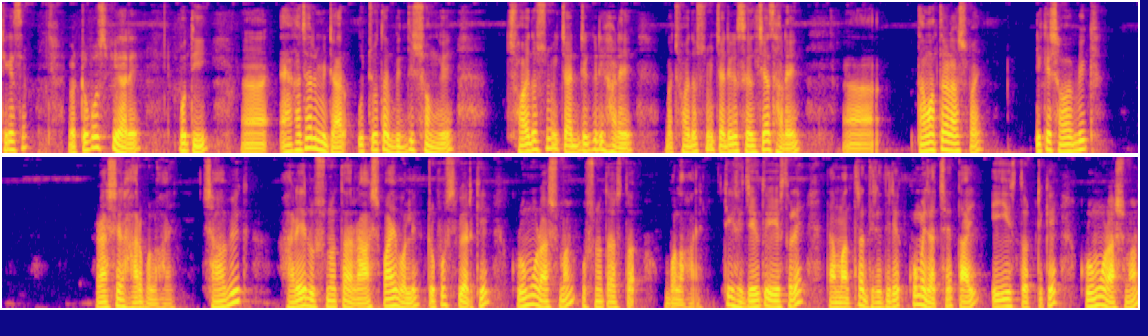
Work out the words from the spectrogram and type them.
ঠিক আছে? এবার ট্রোপোস্ফিয়ারে প্রতি এক হাজার মিটার উচ্চতা বৃদ্ধির সঙ্গে ছয় দশমিক চার ডিগ্রি হারে বা ছয় দশমিক চার ডিগ্রি সেলসিয়াস হারে তাপমাত্রা হ্রাস পায়। একে স্বাভাবিক হ্রাসের হার বলা হয়। স্বাভাবিক হারের উষ্ণতা হ্রাস পায় বলে ট্রোপোস্ফিয়ারকে ক্রমহ্রাসমান উষ্ণতা স্তর বলা হয়। ঠিক আছে, যেহেতু এই স্তরে তাপমাত্রা ধীরে ধীরে কমে যাচ্ছে, তাই এই স্তরটিকে ক্রমহ্রাসমান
